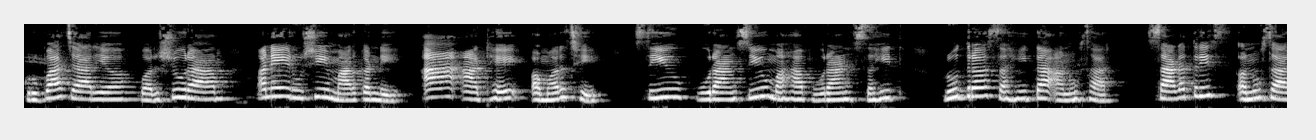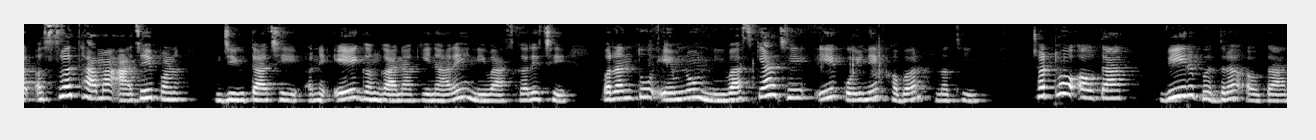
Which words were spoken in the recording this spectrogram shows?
કૃપાચાર્ય, પરશુરામ અને ઋષિ માર્કંડે આ આઠેય અમર છે. શિવ પુરાણ, શિવ મહાપુરાણ સહિત રુદ્ર સંહિતા અનુસાર સાડત્રીસ અનુસાર અશ્વત્થામા આજે પણ જીવતા છે અને એ ગંગાના કિનારે નિવાસ કરે છે. પરંતુ એમનો નિવાસ ક્યાં છે એ કોઈને ખબર નથી. છઠ્ઠો અવતાર, વીરભદ્ર અવતાર.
